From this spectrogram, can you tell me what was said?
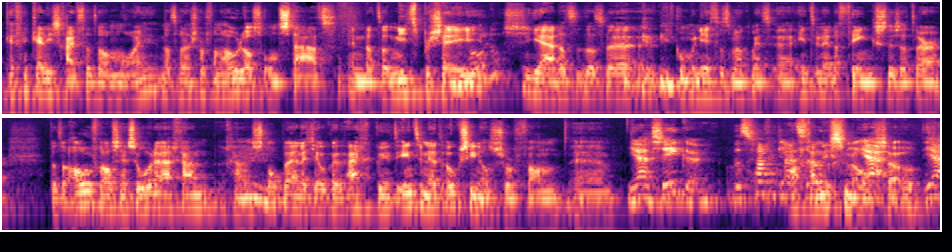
Kevin Kelly schrijft dat wel mooi. Dat er een soort van holos ontstaat. En dat dat niet per se. Holos? Ja, dat, dat we. Die combineert dat dan ook met eh, Internet of Things. Dus dat er. Dat we overal sensoren aan gaan, gaan Hmm. stoppen. En dat je ook eigenlijk kun je het internet ook zien als een soort van eh, Ja, zeker. Dat zag ik laatst organisme ook. of ja. zo. Ja,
